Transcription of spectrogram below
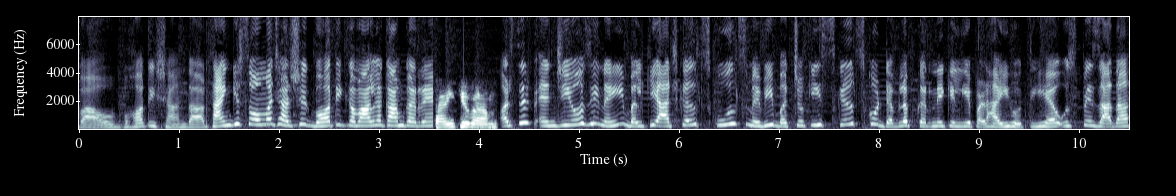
वाओ बहुत ही शानदार। Thank you so much Harshit. बहुत ही कमाल का काम कर रहे हैं। थैंक यू मैम और सिर्फ़ एनजीओ ही नहीं बल्कि आजकल स्कूल्स में भी बच्चों की स्किल्स को डेवलप करने के लिए पढ़ाई होती है। उस पे ज़्यादा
